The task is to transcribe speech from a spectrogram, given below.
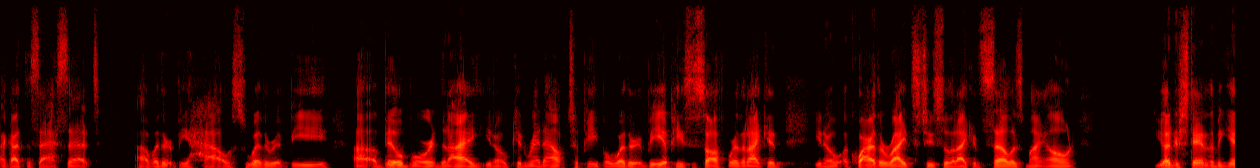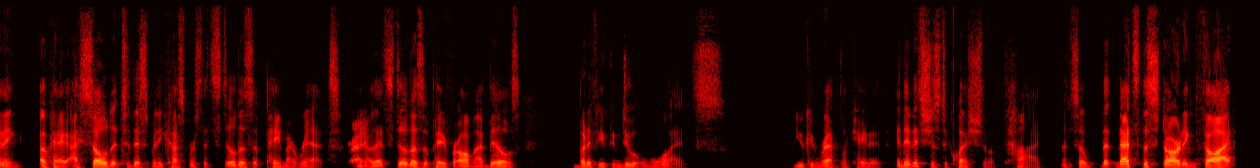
I got this asset, uh, whether it be a house, whether it be uh, a billboard that I, you know, can rent out to people, whether it be a piece of software that I can, you know, acquire the rights to so that I can sell as my own. You understand in the beginning, okay, I sold it to this many customers. That still doesn't pay my rent. Right. You know, that still doesn't pay for all my bills. But if you can do it once, you can replicate it. And then it's just a question of time. And so th- that's the starting thought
